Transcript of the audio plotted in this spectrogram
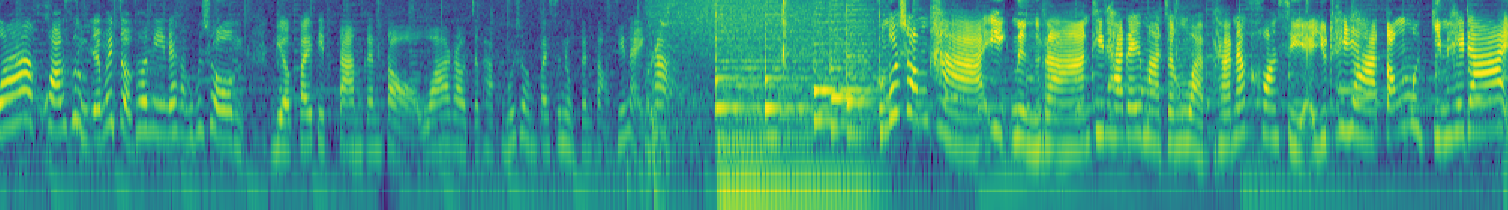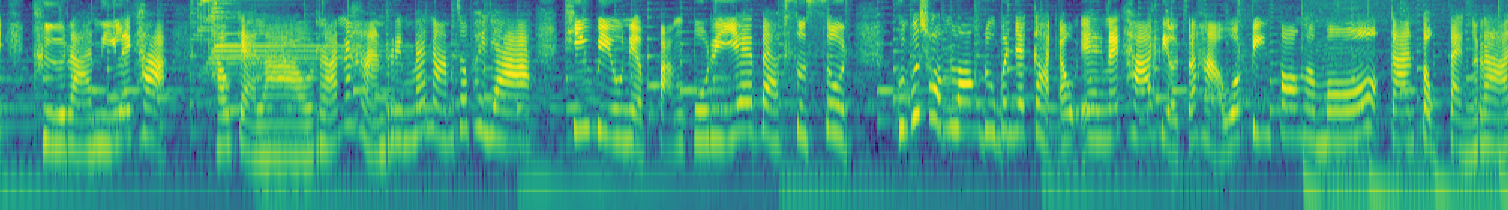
ว่าความสนุกยังไม่จบเท่านี้นะคะคุณผู้ชม เดี๋ยวไปติดตามกันต่อว่าเราจะพาคุณผู้ชมไปสนุกกันต่อที่ไหนค่ะคุณผู้ชมค่ะ อีกหนึ่งร้านที่ถ้าได้มาจังหวัดพระนครศรีอยุธยาต้องมากินให้ได้ คือร้านนี้เลยค่ะเท่าแก่ลาวร้านอาหารริมแม่น้ำเจ้าพยา ที่วิวเนี่ยปังปุริเย่แบบสุดๆ คุณผู้ชมลองดูบรรยากาศเอาเองนะคะ เดี๋ยวจะหาว่าปิงปองอะโม การตกแต่งร้าน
